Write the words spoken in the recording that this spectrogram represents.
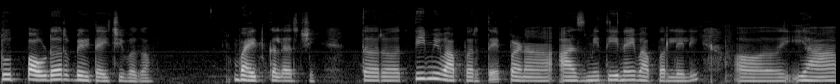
टूथ पावडर भेटायची बघा व्हाईट कलरची तर ती मी वापरते पण आज मी ती नाही वापरलेली. ह्या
